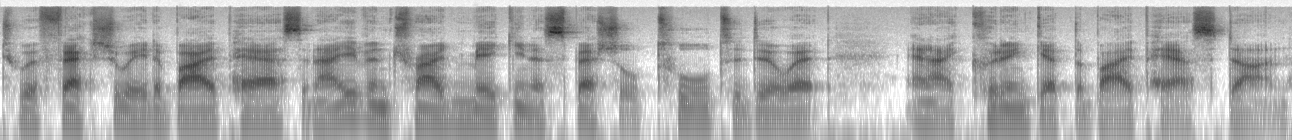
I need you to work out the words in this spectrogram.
to effectuate a bypass and I even tried making a special tool to do it and I couldn't get the bypass done.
